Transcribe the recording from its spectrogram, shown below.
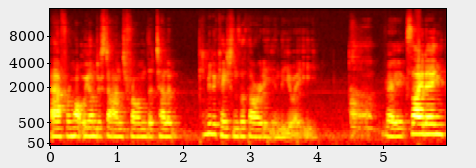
uh, from what we understand from the Telecommunications Authority in the UAE. Very exciting.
